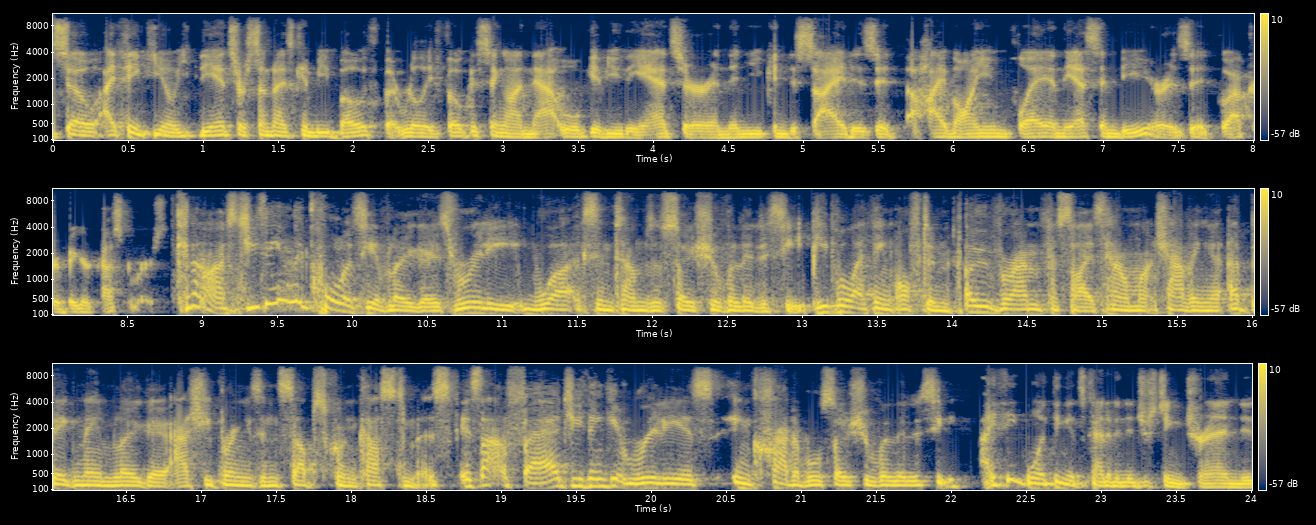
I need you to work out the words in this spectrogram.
So I think, you know, the answer sometimes can be both, but really focusing on that will give you the answer. And then you can decide is it a high volume play in the SMB or is it go after bigger customers? Can I ask, do you think the quality of logos really works in terms of social validity? People, I think, often overemphasize how much having a, a big name logo actually brings in subsequent customers. Is that fair? Do you think it really is incredible social validity? I think one thing that's kind of an interesting trend is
